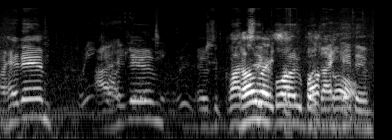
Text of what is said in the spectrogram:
I hit him. I hit him. It was a route. glancing Alright, blow, but fuck I hit him.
